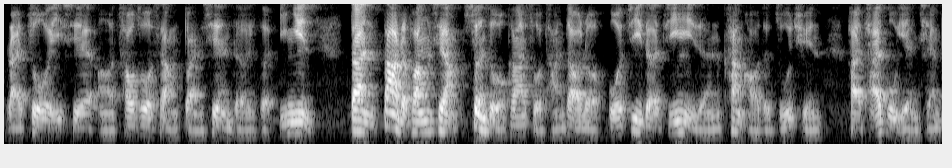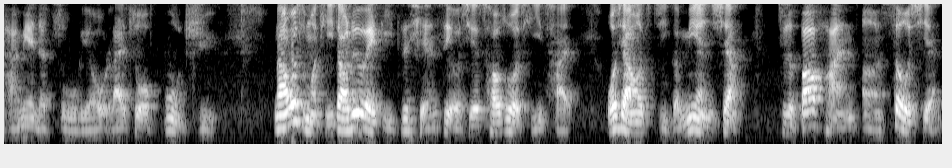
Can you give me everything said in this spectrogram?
来作为一些啊操作上短线的一个阴影。但大的方向，顺着我刚才所谈到的国际的经理人看好的族群，还有台股眼前盘面的主流来做布局。那为什么提到六月底之前是有些操作题材？我想有几个面向，就是包含呃寿险、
